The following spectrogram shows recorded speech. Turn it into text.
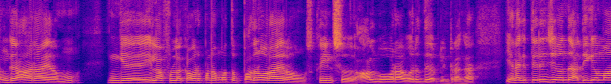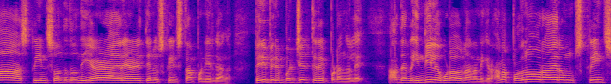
அங்கே ஆறாயிரமும் இங்கே எல்லாம் ஃபுல்லாக கவர் பண்ணால் மொத்தம் பதினோராயிரம் ஸ்க்ரீன்ஸ் ஆல் ஓவராக வருது அப்படின்றாங்க. எனக்கு தெரிஞ்சு வந்து அதிகமாக ஸ்க்ரீன்ஸ் வந்தது வந்து ஏழாயிரம் ஏழாயிரத்தி ஐநூறு ஸ்க்ரீன்ஸ் தான் பண்ணியிருக்காங்க. பெரிய பெரிய பட்ஜெட் திரைப்படங்களே. அதான் இந்தியில் கூட நான் நினைக்கிறேன். ஆனால் பதினோராயிரம் ஸ்க்ரீன்ஸ்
